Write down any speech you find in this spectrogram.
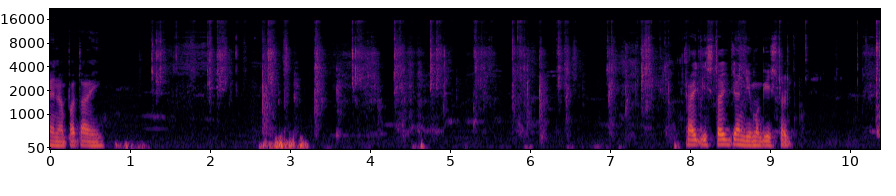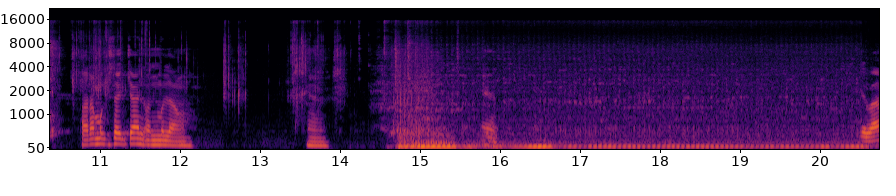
Ayan, napatay. Kahit i-start yan, di mag-start. Para mag-start yan, on mo lang. Ayan. Ayan. Diba?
